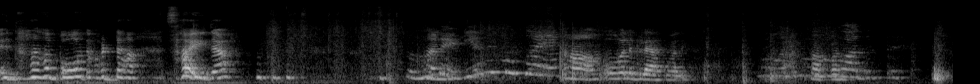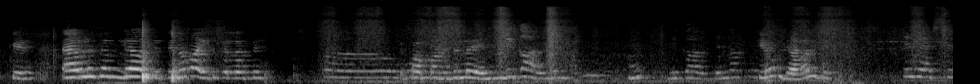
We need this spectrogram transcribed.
ਇਦਾਂ ਬਹੁਤ ਵੱਡਾ ਸਾਈਜ਼ ਆ। ਮੰਮਾ ਹਾਂਜੀ। ਬੇਟੀਆਂ ਵੀ ਮੁਕਾਇਆ ਹਾਂ ਉਹ ਵਾਲੇ ਬਲੈਕ ਵਾਲੇ। ਪਾਪਾ। ਪਾਪਾ ਦਿੱਤੇ। ਕਿਹੜੇ? ਇਹ ਵਾਲੇ ਤਾਂ ਲਿਆ ਦਿੱਤੇ ਨਾ ਵਾਈਟ ਕਲਰ ਦੇ। ਤੇ ਪਾਪਾ ਨੇ ਤੇ ਲਏ ਨਹੀਂ ਨਿਕਾਲ ਦੇ? ਨਿਕਾਲ ਦੇ ਫਿਰ। ਕਿਉਂ ਜਾਣਾ ਤੇ ਵੈਸੇ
